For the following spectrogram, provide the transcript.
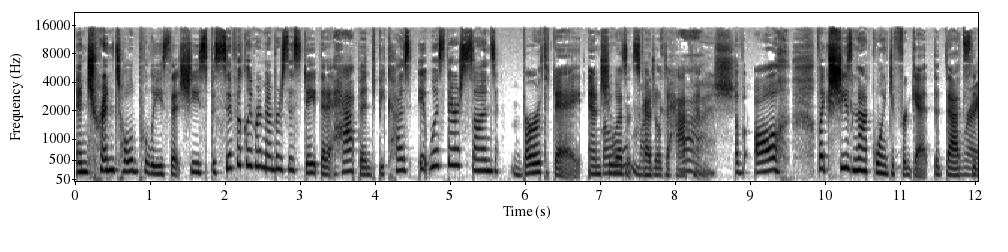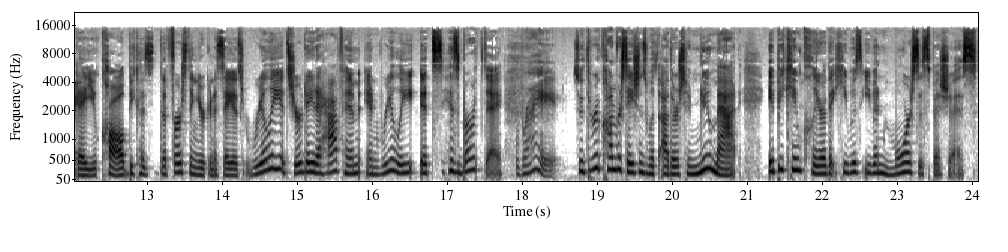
And Trent told police that she specifically remembers this date that it happened because it was their son's birthday and she oh wasn't scheduled gosh. to have him. Of all, like, she's not going to forget that that's right. the day you call because the first thing you're going to say is, really, it's your day to have him. And really, it's his birthday. Right. So, through conversations with others who knew Matt, it became clear that he was even more suspicious.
